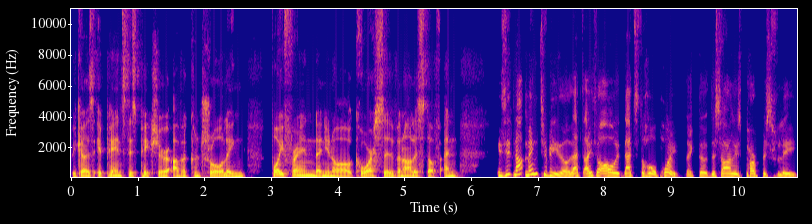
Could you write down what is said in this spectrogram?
because it paints this picture of a controlling boyfriend and you know coercive and all this stuff. And Is it not meant to be though? That I thought oh, that's the whole point. Like the, the song is purposefully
